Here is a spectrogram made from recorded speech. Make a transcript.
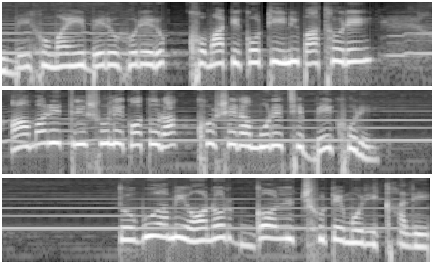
বেহুমাই বেরোহরে রুক্ষ মাটি কঠিন পাথরে। আমারই ত্রিশূলে কত রাক্ষসেরা মরেছে বেঘরে তবু আমি অনর্গল ছুটে মরি খালি।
